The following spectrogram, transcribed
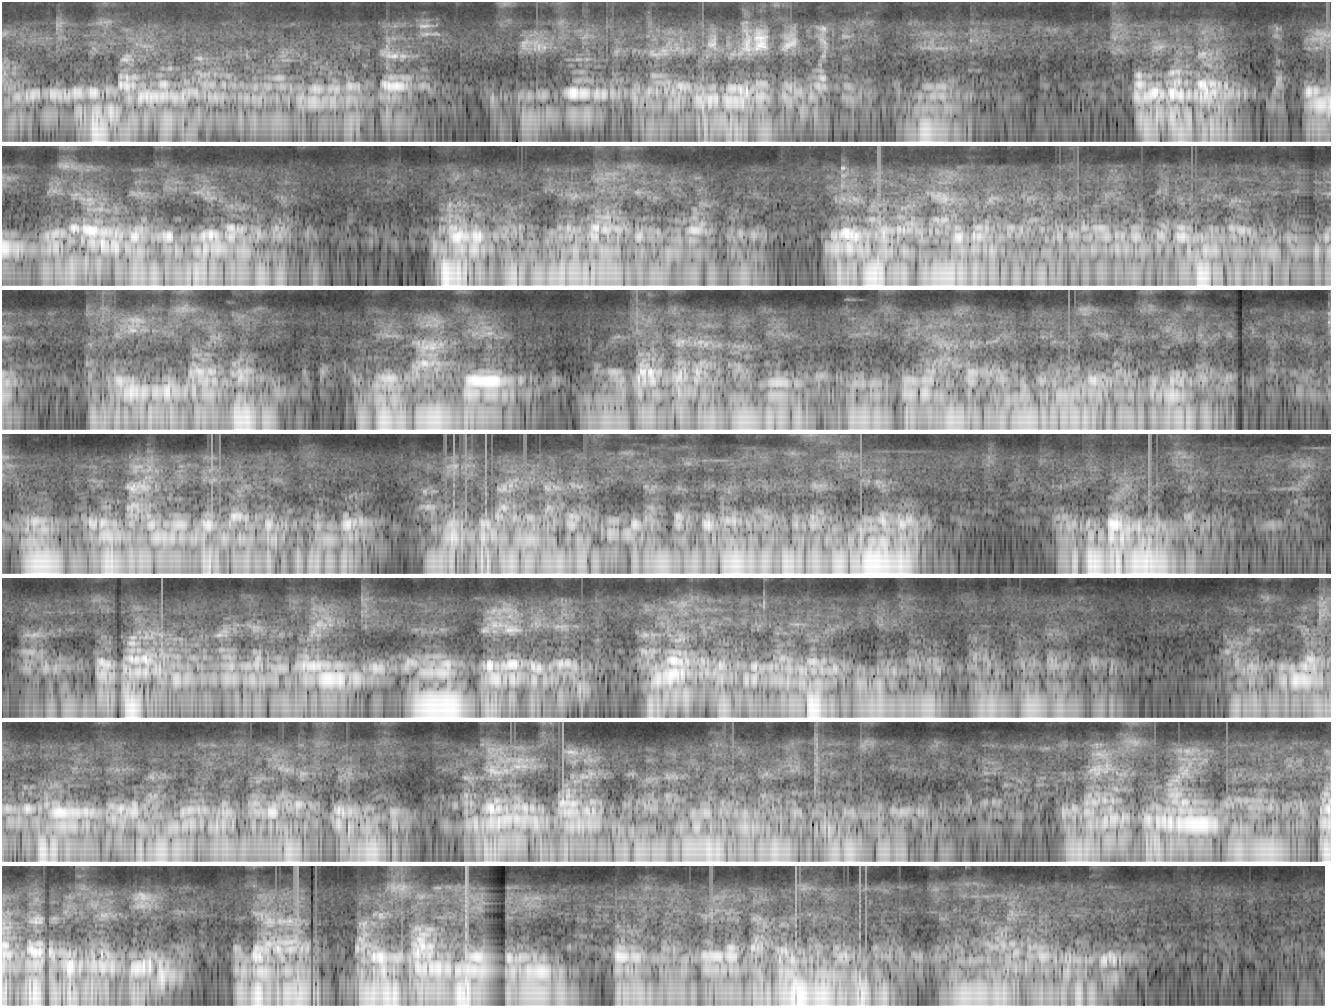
আমি খুব বেশি বাড়িয়ে বলব আমার কাছে মনে হয় যে ওর মধ্যে একটা স্পিরিচুয়াল একটা জায়গা তৈরি হয়ে গেছে যে ওকে করতে হবে এই নেশাটা ওর মধ্যে আছে এই দৃঢ়তা মধ্যে আছে। ভালো করতে হবে যেখানে দল সেটা নিয়ে ওয়ার্ক করবে। কীভাবে ভালো করা যায় আলোচনা করে। আমার কাছে মনে হয় যে প্রত্যেকটা অভিনেতা অভিনেত্রীদের আসলে এই জিনিসটা অনেক পজিটিভ যে তার যে মানে চর্চাটা তার যে যে স্ক্রিনে আসাটা এবং সেটা নিয়ে সে অনেক সিরিয়াস থাকে। তো এবং টাইম মেনটেন করা খুব সুন্দর। আমি একটু টাইমের কাছে আছি সেটা আস্তে আস্তে বয়সের সাথে সাথে আমি শিখে যাব। ঠিক করে দিব ইনশাআল্লাহ আর সোফার আমার মনে হয় যে আপনারা সবাই ট্রেলার দেখতেন আমিও আজকে প্রথম দেখলাম এইভাবে বিজিএম সহ সামন সহ সহ। আমার কাছে খুবই অসম্ভব ভালো লেগেছে এবং আমিও ইমোশনালি অ্যাটাচ করে ফেলছি। আমি জানি না স্পয়লার কিনা বাট আমি ইমোশনালি কানেক্টেড ফিল করছি So thanks to my uh, পিছনের টিম যারা তাদের শ্রম দিয়ে এই প্রফেশনাল ট্রেলারটা আপনাদের সামনে উপস্থাপন করছে আমার অনেক কথা বলে গেছি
